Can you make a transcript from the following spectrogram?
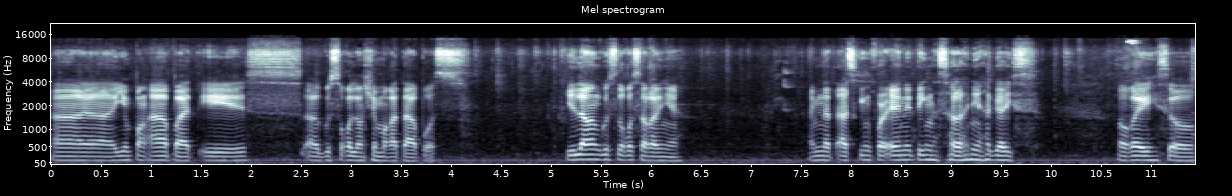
ah yung pang-apat is ah, gusto ko lang siya makatapos. Yun lang ang gusto ko sa kanya. I'm not asking for anything na sa kanya, guys. Okay, so...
